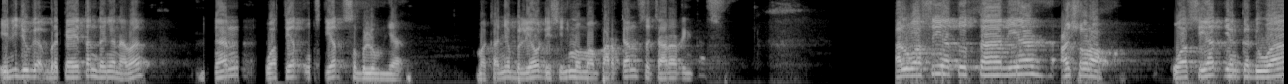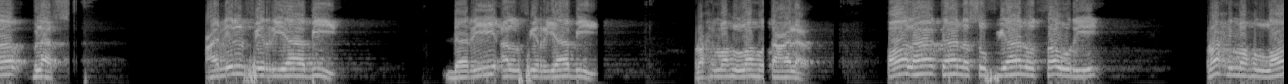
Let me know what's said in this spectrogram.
ini juga berkaitan dengan apa? Dengan wasiat-wasiat sebelumnya. Makanya beliau di sini memaparkan secara ringkas. Al-wasiyatu tsaniyah asyrah. Wasiat yang kedua belas. Anil Firyabi dari Al-Firyabi rahimahullahu taala. Qala kana Sufyanu Tsauri rahimahullah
